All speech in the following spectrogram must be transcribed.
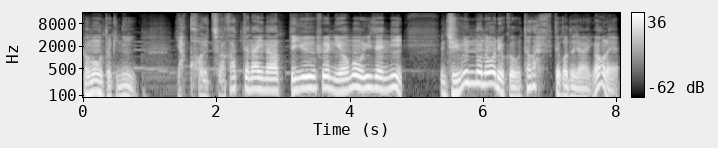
思うときに、いや、こいつ分かってないなっていう風に思う以前に、自分の能力を疑うってことじゃないか、俺。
